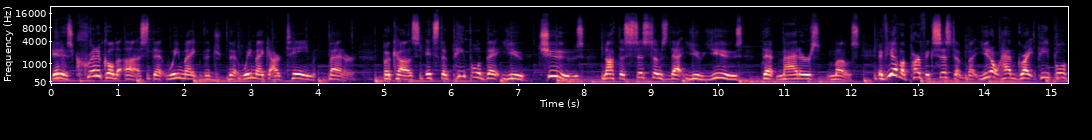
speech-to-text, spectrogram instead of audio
It is critical to us that we make the that we make our team better because it's the people that you choose, not the systems that you use, that matters most. If you have a perfect system, but you don't have great people,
